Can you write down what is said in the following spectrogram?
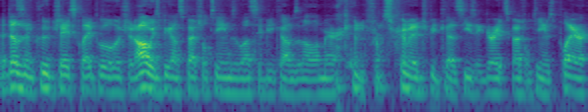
that doesn't include Chase Claypool, who should always be on special teams unless he becomes an All American from scrimmage because he's a great special teams player.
